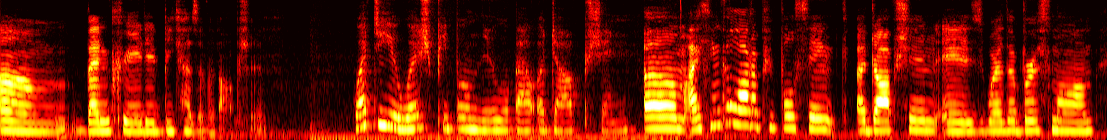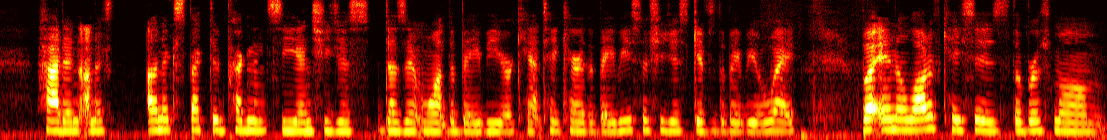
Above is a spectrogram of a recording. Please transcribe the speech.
um, been created because of adoption. What do you wish people knew about adoption? Um, I think a lot of people think adoption is where the birth mom had an unex- unexpected pregnancy and she just doesn't want the baby or can't take care of the baby, so she just gives the baby away. But in a lot of cases, the birth mom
